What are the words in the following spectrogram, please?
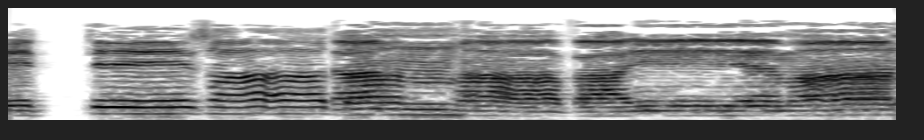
එත්තේ සාතම්හා පහියමානා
